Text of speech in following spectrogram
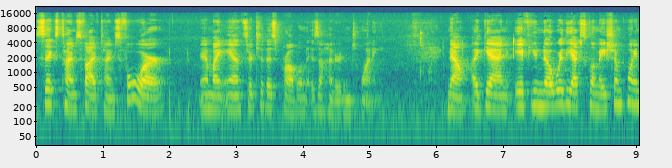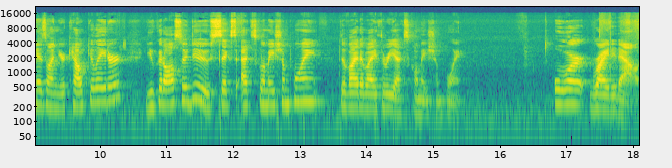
6 times 5 times 4, and my answer to this problem is 120. Now, again, if you know where the exclamation point is on your calculator, you could also do 6 exclamation point divided by 3 exclamation point. Or write it out.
